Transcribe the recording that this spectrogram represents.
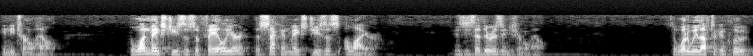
in eternal hell. The one makes Jesus a failure, the second makes Jesus a liar. Because he said there is an eternal hell. So what are we left to conclude?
